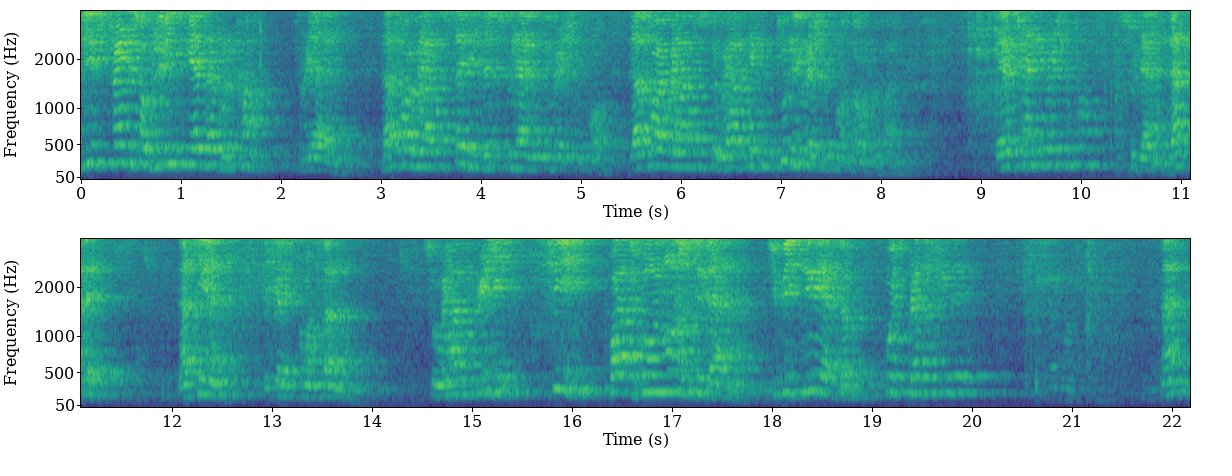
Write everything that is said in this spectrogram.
these trends of living together will come to reality. That's why we have to study the Sudan's liberation front. That's why we have to study. We have taken two liberation fronts all about it. Eritrean liberation front, Sudan. That's it. That's enough because it concerns us. So we have to really see what's going on in Sudan. You be serious. Who is present with it? Huh?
